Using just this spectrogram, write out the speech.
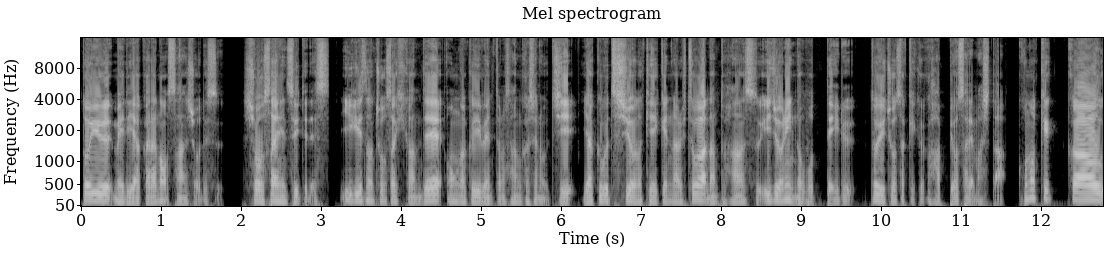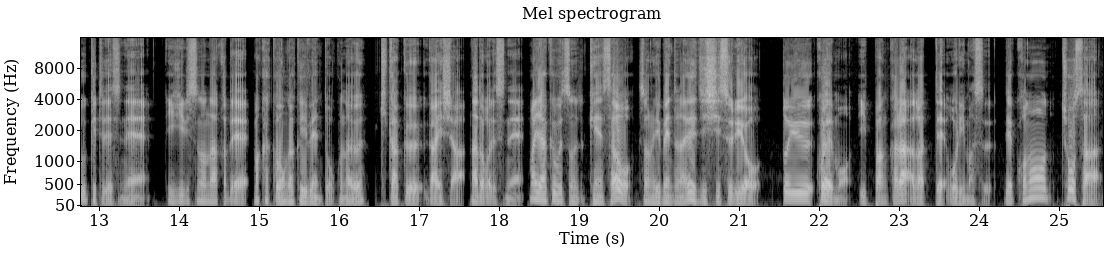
というメディアからの参照です。詳細についてです。イギリスの調査機関で音楽イベントの参加者のうち、薬物使用の経験のある人がなんと半数以上に上っているという調査結果が発表されました。この結果を受けてですね、イギリスの中で、まあ、各音楽イベントを行う企画会社などがですね、まあ、薬物の検査をそのイベント内で実施するようという声も一般から上がっております。で、この調査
